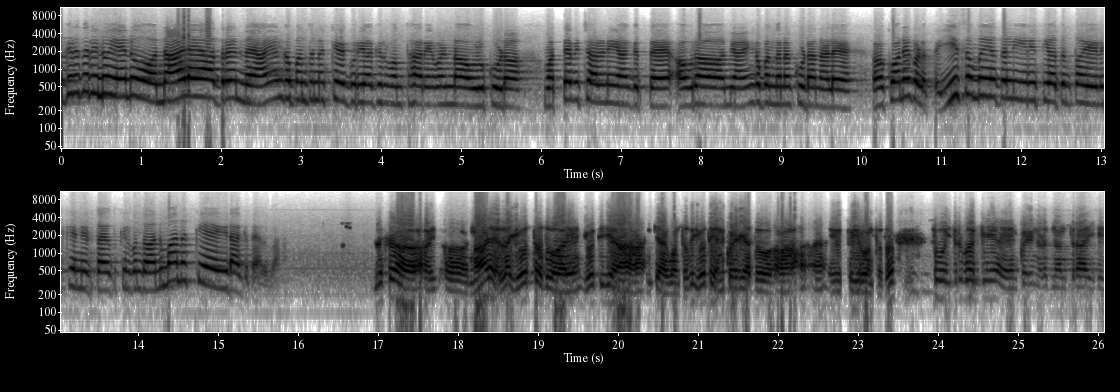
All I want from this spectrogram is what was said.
ಗಿರಿಧರ್ ಇನ್ನು ಏನು ನಾಳೆ ಆದ್ರೆ ನ್ಯಾಯಾಂಗ ಬಂಧನಕ್ಕೆ ಗುರಿಯಾಗಿರುವಂತಹ ರೇವಣ್ಣ ಅವರು ಕೂಡ ಮತ್ತೆ ವಿಚಾರಣೆಯಾಗುತ್ತೆ. ಅವರ ನ್ಯಾಯಾಂಗ ಬಂಧನ ಕೂಡ ನಾಳೆ ಕೊನೆಗೊಳ್ಳುತ್ತೆ. ಈ ಸಮಯದಲ್ಲಿ ಈ ರೀತಿಯಾದಂತಹ ಹೇಳಿಕೆ ನೀಡ್ತಾ ಇರೋದು ಕೆಲವೊಂದು ಅನುಮಾನಕ್ಕೆ ಈಡಾಗಿದೆ ಅಲ್ವಾ? ನಾಳೆ ಅಲ್ಲ, ಇವತ್ತು ಅದು ಯುವತಿಗೆ ಅಂತ್ಯ ಆಗುವಂತದ್ದು ಇವತ್ತು ಎನ್ಕ್ವೈರಿ ಅದು ಇವತ್ತು ಇರುವಂತದ್ದು ಸೊ ಇದ್ರ ಬಗ್ಗೆ ಎನ್ಕ್ವೈರಿ ನಡೆದ ನಂತರ ಈಗ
